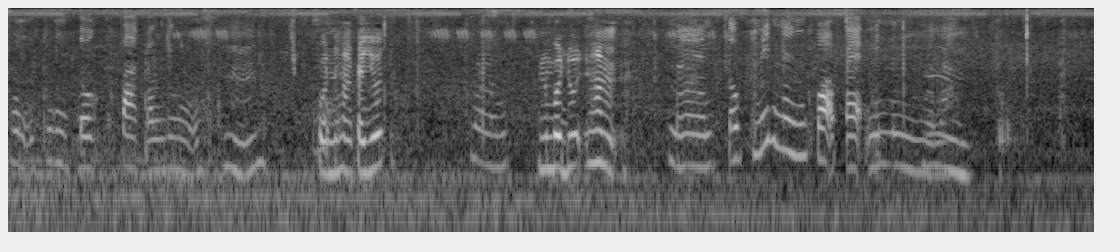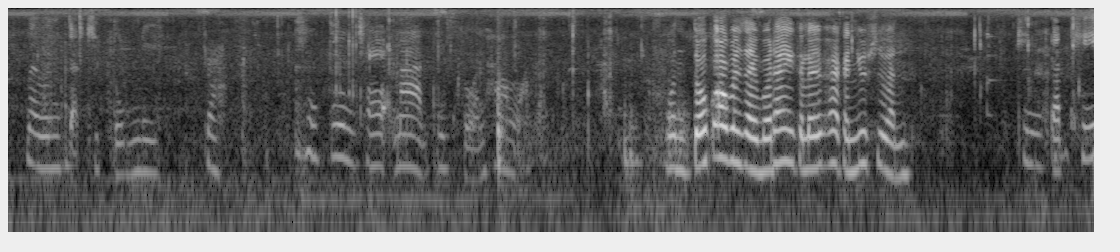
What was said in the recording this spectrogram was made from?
ฝนเพุ่งตกปลากระลุงอืมคนหากระยุทธแม่นมันบยุทธทแม่ นตบนิดนึงเปาะแปะนิดนึงำนะนะแม่มันจัดคิดตุ้มดีจ้ะจุ้นแชะมากที่สวนเฮาอะฝนตกออกไปใส่บ่ได้ก็เลยพากันอยุสวนกินกะทิ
